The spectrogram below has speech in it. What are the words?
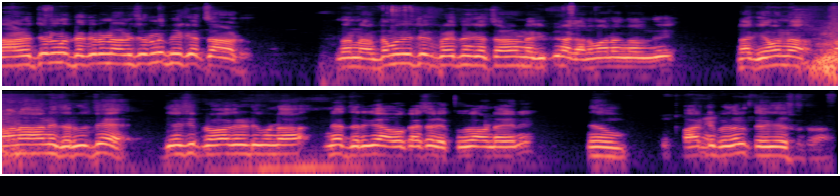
నా అనుచరులను దగ్గర ఉన్న అనుచరులను పీకెత్తాడు నన్ను అంతమంది ఇచ్చే ప్రయత్నం చేస్తాడని నాకు చెప్పి నాకు అనుమానంగా ఉంది. నాకు ఏమన్నా ప్రాణహాని జరిగితే జేసీ ప్రభాకర్ రెడ్డి కూడా జరిగే అవకాశాలు ఎక్కువగా ఉన్నాయని నేను పార్టీ ప్రజలకు తెలియజేసుకుంటున్నాను.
